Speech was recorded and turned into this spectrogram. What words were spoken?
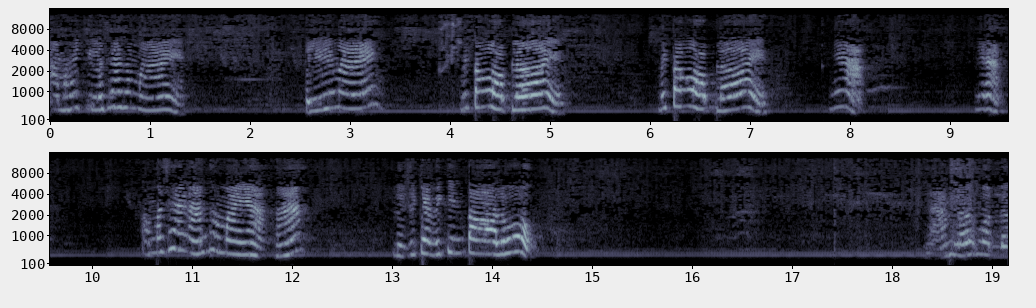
เอามาให้กินแล้วแช่ทำไม ตีไหม ไม่ต้องหลบเลย ไม่ต้องหลบเลย เนี่ย เนี่ย เอามาแช่น้ำทำไมอะฮะ หรือจะเกินต่อลูก น้ำเลอะหมดเล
